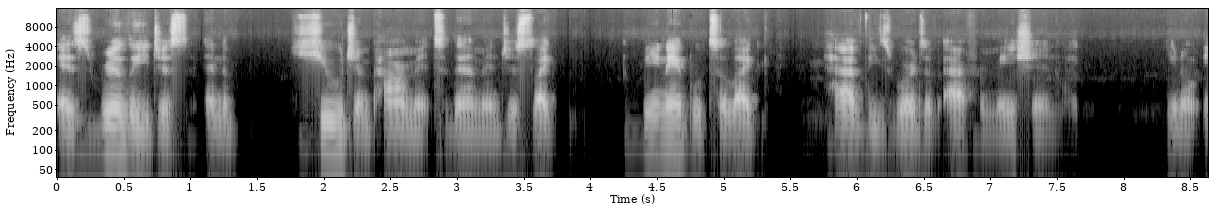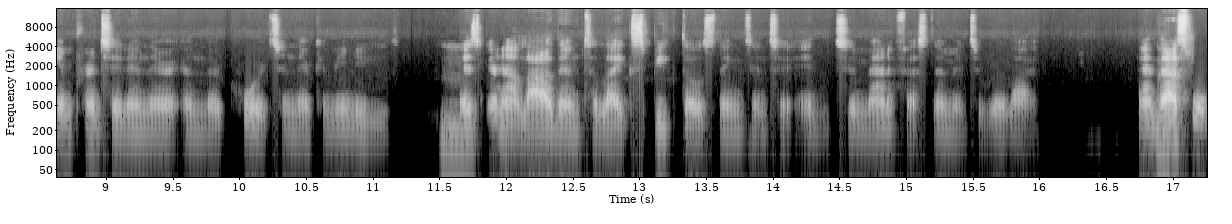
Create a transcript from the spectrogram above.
is really just and a huge empowerment to them, and just like being able to like have these words of affirmation like you know imprinted in their in their courts in their communities mm. is going to allow them to like speak those things into and to manifest them into real life and that's what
